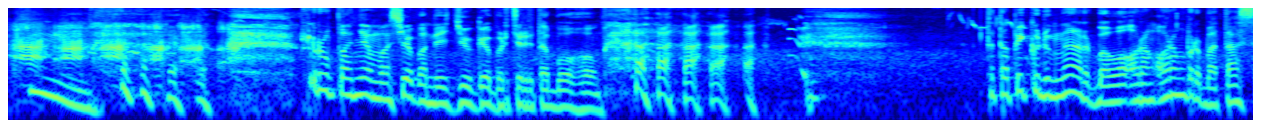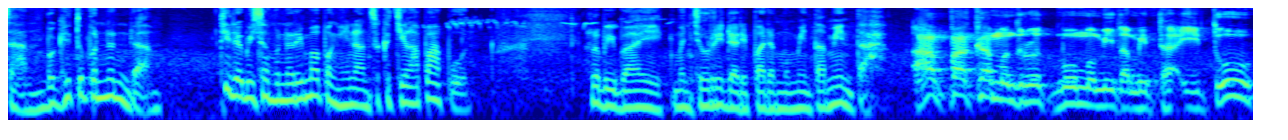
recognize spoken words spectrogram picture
Rupanya Masya pandai juga bercerita bohong. Tetapi kudengar bahwa orang-orang perbatasan begitu pendendam, tidak bisa menerima penghinaan sekecil apa pun. Lebih baik mencuri daripada meminta-minta. Apakah menurutmu meminta-minta itu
